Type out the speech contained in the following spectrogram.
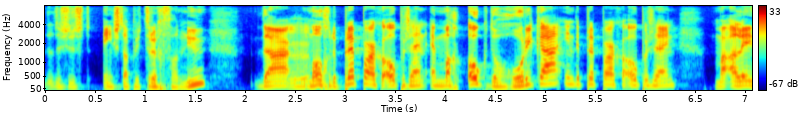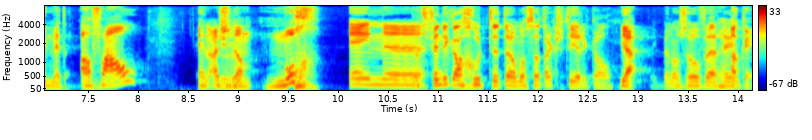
dat is dus één stapje terug van nu, daar Mhm. mogen de pretparken open zijn en mag ook de horeca in de pretparken open zijn, maar alleen met afhaal. En als je Mhm. dan nog een... eh, dat vind ik al goed, eh, Thomas. Dat accepteer ik al. ja, Ik ben al zo ver heen. Oké,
